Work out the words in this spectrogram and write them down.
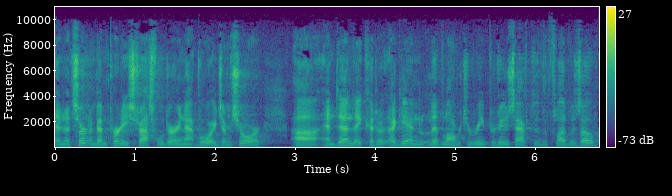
and it's certainly been pretty stressful during that voyage, I'm sure. Uh, and then they could, again, live longer to reproduce after the flood was over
